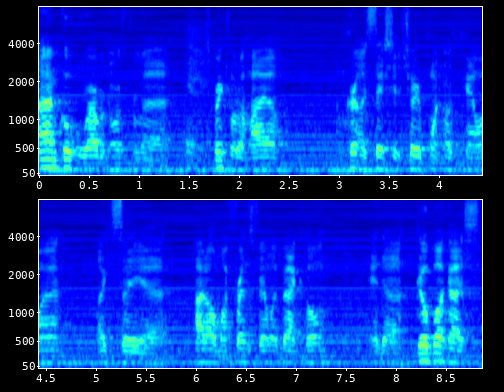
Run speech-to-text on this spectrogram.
I'm Corporal Robert North from uh, Springfield, Ohio. I'm currently stationed at Cherry Point, North Carolina. I'd like to say uh, hi to all my friends and family back home, and uh, go Buckeyes.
